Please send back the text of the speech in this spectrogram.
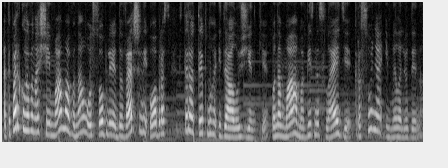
А тепер, коли вона ще й мама, вона уособлює довершений образ стереотипного ідеалу жінки. Вона мама, бізнес-леді, красуня і мила людина.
